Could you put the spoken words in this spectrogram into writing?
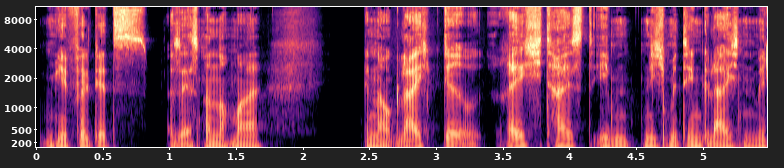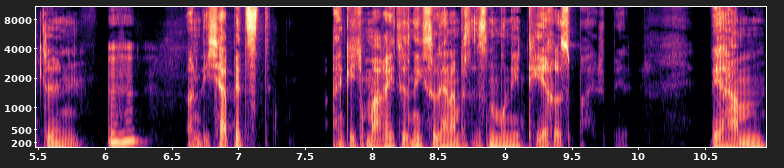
mir fällt jetzt, also erstmal nochmal, genau, gleichgerecht heißt eben nicht mit den gleichen Mitteln. Mhm. Und ich habe jetzt, eigentlich mache ich das nicht so gerne, aber es ist ein monetäres Beispiel. Wir haben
